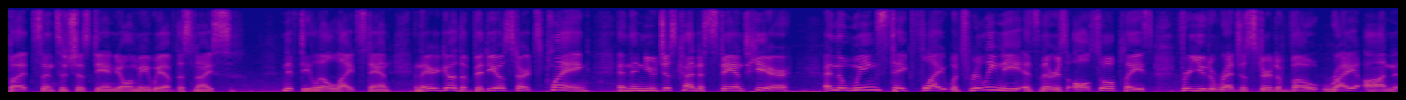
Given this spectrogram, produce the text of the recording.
but since it's just Daniel and me, we have this nice nifty little light stand. And there you go, the video starts playing, and then you just kind of stand here and the wings take flight. What's really neat is there is also a place for you to register to vote right on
